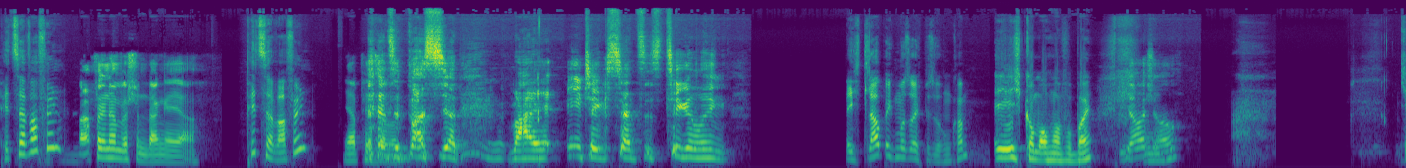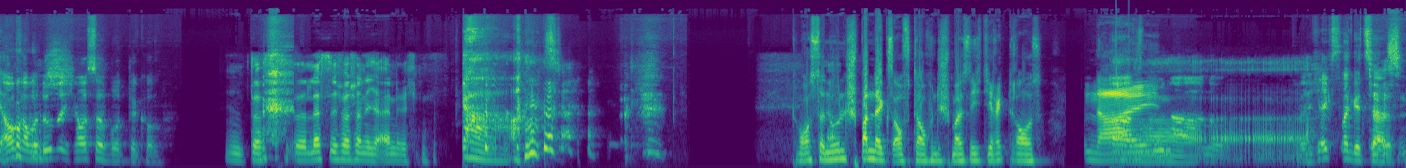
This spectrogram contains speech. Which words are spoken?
Pizzawaffeln? Waffeln haben wir schon lange, ja. Pizzawaffeln? Ja, Pizzawaffeln. Sebastian, my eating sense is tingling. Ich glaube, ich muss euch besuchen kommen. Ich komme auch mal vorbei. Ja, ich auch. Ich auch, aber nur, weil ich Hausverbot bekomme. Das äh, lässt sich wahrscheinlich einrichten. Ja. Du brauchst da nur einen Spandex auftauchen, die schmeißen dich direkt raus. Nein. Ah, Will ich extra Der gezahlt. ist,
